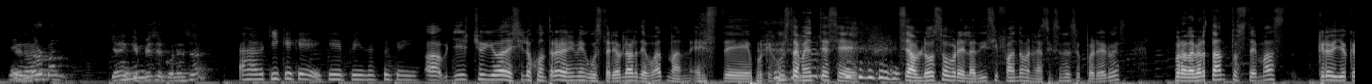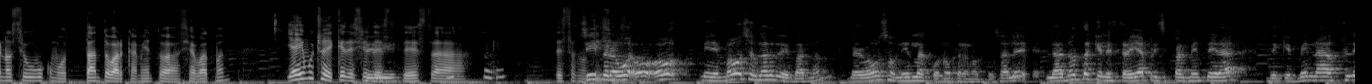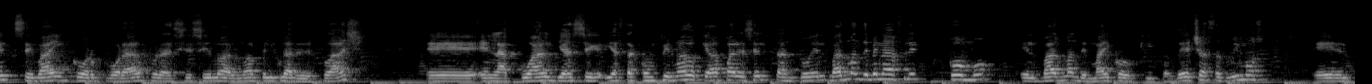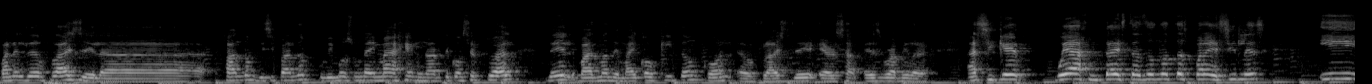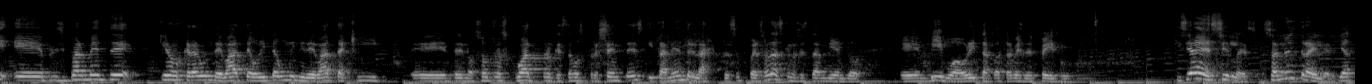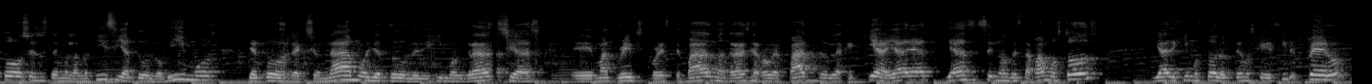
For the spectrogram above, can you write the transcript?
¿De. Norman? ¿Quieren que empiece con esa? Ah, Kike, ¿qué, qué piensas tú, querido? Ah, de hecho, yo iba a decir lo contrario. A mí me gustaría hablar de Batman. Este, porque justamente se, se habló sobre la DC Fandom en la sección de superhéroes. Pero al haber tantos temas, creo yo que no se hubo como tanto abarcamiento hacia Batman. Y hay mucho de qué decir de, Sí. de esta, Ok. de estas Sí, noticias. pero o- o- miren, vamos a hablar de Batman, pero vamos a unirla con otra nota, ¿sale? La nota que les traía principalmente era de que Ben Affleck se va a incorporar, por así decirlo, a la nueva película de The Flash, eh, en la cual ya, se, ya está confirmado que va a aparecer tanto el Batman de Ben Affleck como el Batman de Michael Keaton. De hecho, hasta tuvimos en el panel de Flash de la fandom, DC Fandom, tuvimos una imagen, un arte conceptual del Batman de Michael Keaton con el Flash de Ezra, Ezra Miller. Así que voy a juntar estas dos notas para decirles y eh, principalmente quiero crear un debate, ahorita un mini debate aquí eh, entre nosotros cuatro que estamos presentes y también entre las pers- personas que nos están viendo en vivo ahorita a través de Facebook. Quisiera decirles, salió el tráiler, ya todos esos tenemos la noticia, ya todos lo vimos, ya todos reaccionamos, ya todos le dijimos gracias eh, Matt Reeves por este Batman, gracias Robert Pattinson, la que quiera, ya, ya, ya se nos destapamos todos, ya dijimos todo lo que tenemos que decir, pero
